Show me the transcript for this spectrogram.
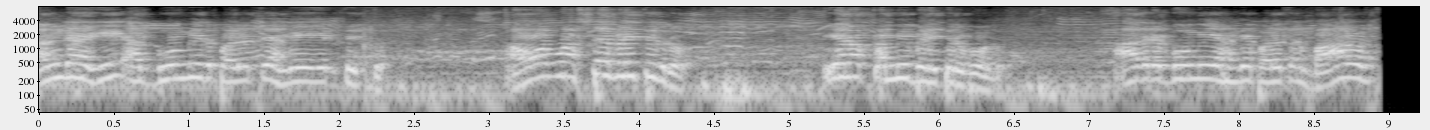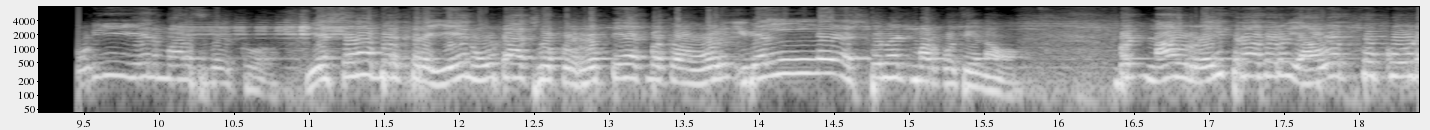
ಹಂಗಾಗಿ ಆ ಭೂಮಿದ ಫಲವತ್ತತೆ ಹಂಗೆ ಇರ್ತಿತ್ತು. ಅವಾಗೂ ಅಷ್ಟೇ ಬೆಳಿತಿದ್ರು. ಏನೋ ಕಮ್ಮಿ ಬೆಳೀತಿರ್ಬೋದು. ಆದರೆ ಭೂಮಿ ಹಂಗೆ ಫಲವತ್ತತೆ ಭಾಳ ಹುಡುಗಿ ಏನ್ ಮಾಡಿಸ್ಬೇಕು? ಎಷ್ಟು ಜನ ಬರ್ತಾರೆ? ಏನ್ ಊಟ ಹಾಕ್ಸ್ಬೇಕು? ರೊಟ್ಟಿ ಹಾಕ್ಬೇಕು? ಇವೆಲ್ಲ ಎಸ್ಟಿಮೇಟ್ ಮಾಡ್ಕೋತೀವಿ ನಾವು. ಬಟ್ ನಾವು ರೈತರಾದರೂ ಯಾವತ್ತೂ ಕೂಡ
